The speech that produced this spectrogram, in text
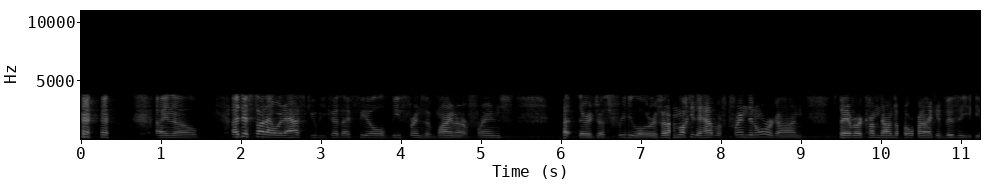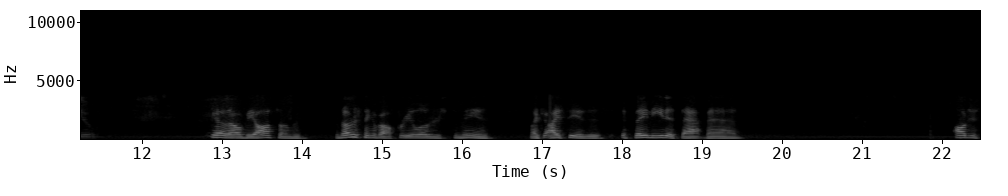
I know. I just thought I would ask you because I feel these friends of mine aren't friends, but they're just freeloaders. And I'm lucky to have a friend in Oregon. If they ever come down to Oregon, I could visit you. Yeah, that would be awesome. Another thing about freeloaders to me is, like I see it is, if they need it that bad, I'll just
